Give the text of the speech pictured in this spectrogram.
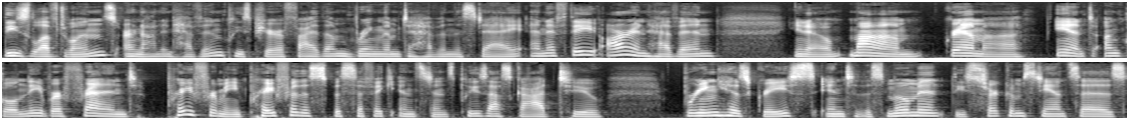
these loved ones are not in heaven. Please purify them, bring them to heaven this day. And if they are in heaven, you know, mom, grandma, aunt, uncle, neighbor, friend, pray for me. Pray for this specific instance. Please ask God to bring his grace into this moment, these circumstances,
